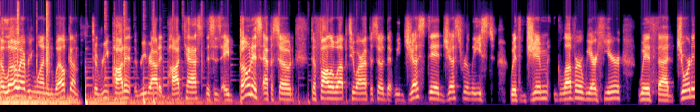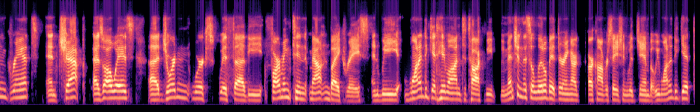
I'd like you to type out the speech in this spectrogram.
Hello, everyone, and welcome to Repot It, the Rerouted podcast. This is a bonus episode to follow up to our episode that we just did, just released with Jim Glover. We are here with uh, Jordan Grant and Chap, as always. Uh, Jordan works with uh, the Farmington mountain bike race, and we wanted to get him on to talk. We, we mentioned this a little bit during our, our conversation with Jim, but we wanted to get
